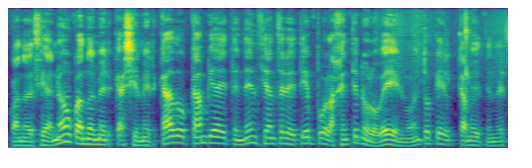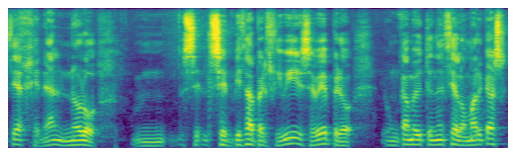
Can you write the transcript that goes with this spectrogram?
cuando decía, no, cuando el mercado, si el mercado cambia de tendencia antes de tiempo, la gente no lo ve. El momento que el cambio de tendencia en general no lo mm, se, empieza a percibir, se ve, pero un cambio de tendencia lo marcas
